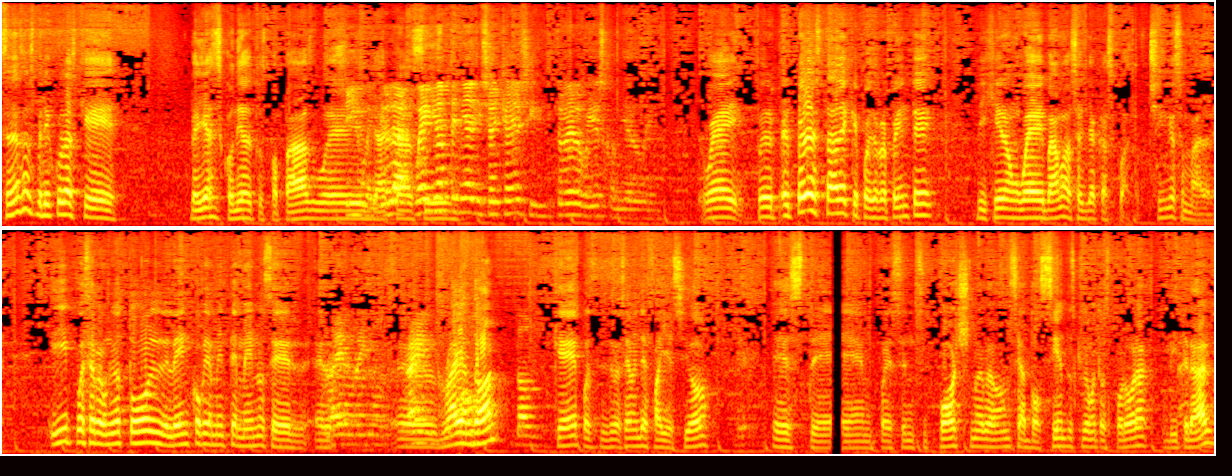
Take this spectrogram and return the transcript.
son esas películas que veías escondidas de tus papás, güey. Sí, güey. Yo, la- güey, yo tenía 18 años y todavía lo veía escondido, güey. Güey, el, el pedo está de que pues de repente dijeron, güey, vamos a hacer Jackass 4, chingue su madre. Y pues se reunió todo el elenco, obviamente menos el, el- Ryan Reynolds. el Ryan Dunn, Dunn. que pues desgraciadamente falleció este pues en su Porsche 911 a 200 kilómetros por hora, literal,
